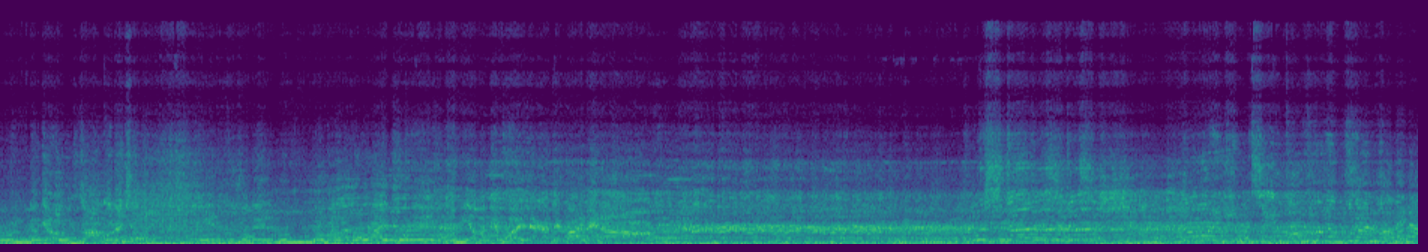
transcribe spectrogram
যে জন্মমূল্যকে হত্যা করেছ। এর দুজনের মূল্যমালা গলায় পড়ে তুমি আমাকে ভয় দেখাতে পারবে না। কখনো পূরণ হবে না।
